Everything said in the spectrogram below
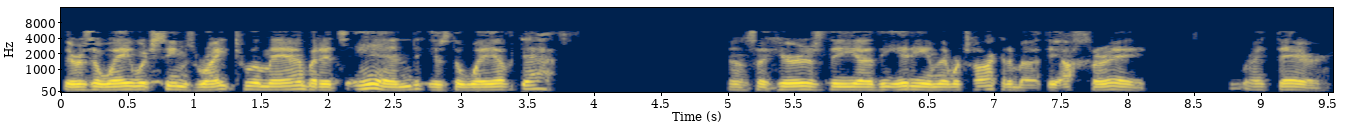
There is a way which seems right to a man, but its end is the way of death. And so here's the uh, the idiom that we're talking about, the achre, right there,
